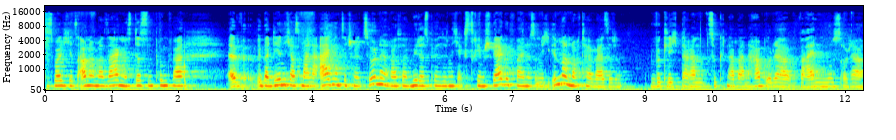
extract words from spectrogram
das wollte ich jetzt auch nochmal sagen, dass das ein Punkt war, äh, über den ich aus meiner eigenen Situation heraus, weil mir das persönlich extrem schwer gefallen ist und ich immer noch teilweise wirklich daran zu knabbern habe oder weinen muss oder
